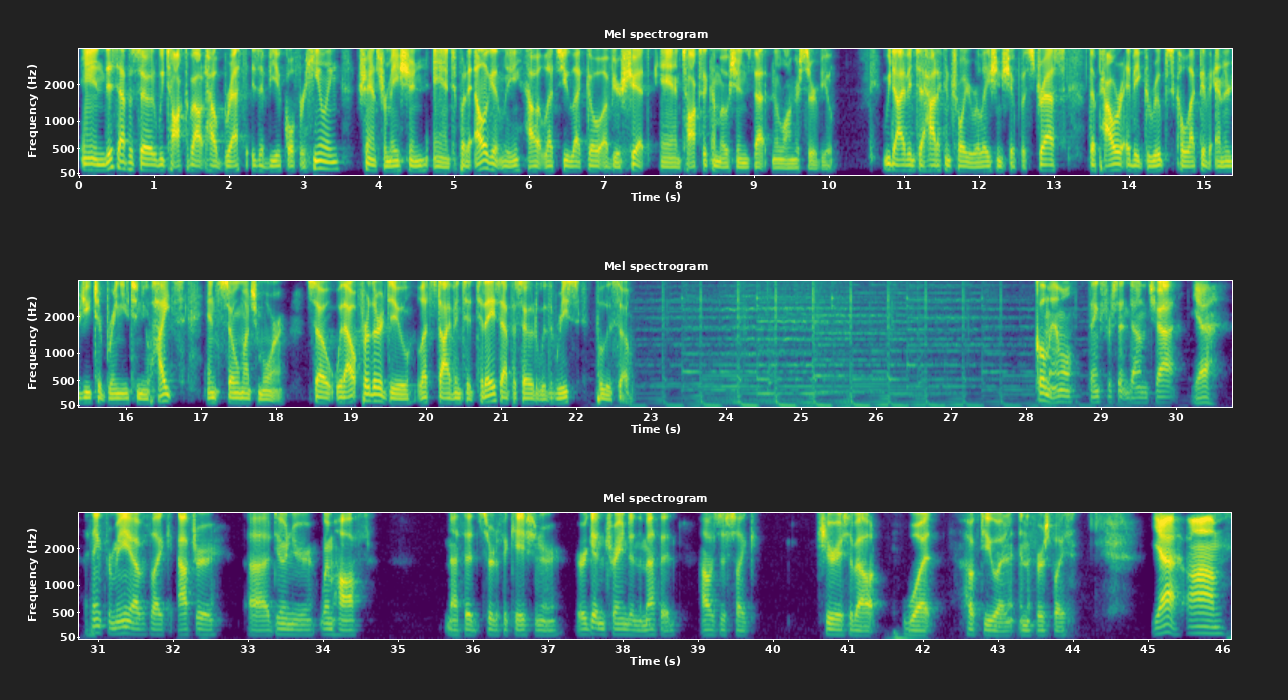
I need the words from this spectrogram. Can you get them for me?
In this episode, we talk about how breath is a vehicle for healing, transformation, and to put it elegantly, how it lets you let go of your shit and toxic emotions that no longer serve you. We dive into how to control your relationship with stress, the power of a group's collective energy to bring you to new heights, and so much more. So, without further ado, let's dive into today's episode with Reis Paluso. Cool, man. Well, thanks for sitting down and chat. Yeah. I think for me, I was like, after uh, doing your Wim Hof method certification or, or getting trained in the method, I was just like, curious about what hooked you in, in the first place. Yeah. Um,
